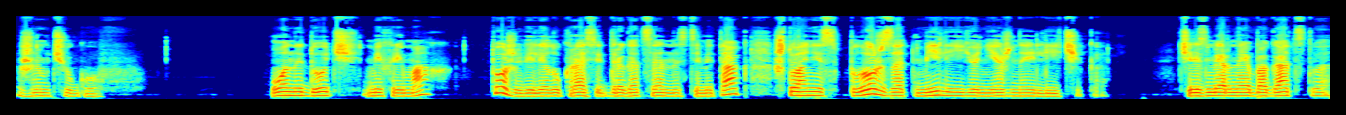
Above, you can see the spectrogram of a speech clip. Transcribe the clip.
жемчугов. Он и дочь Михримах тоже велел украсить драгоценностями так, что они сплошь затмили ее нежное личико чрезмерное богатство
